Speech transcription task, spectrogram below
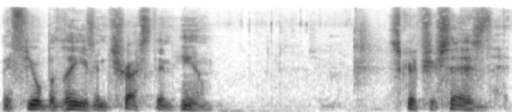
And if you'll believe and trust in him, Scripture says that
